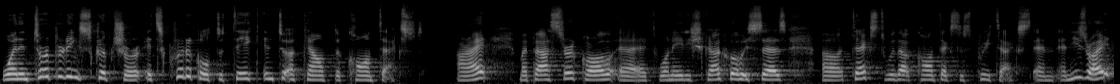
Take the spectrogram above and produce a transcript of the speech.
when interpreting scripture it's critical to take into account the context all right. My pastor, Carl, uh, at 180 Chicago, always says, uh, text without context is pretext. And, and he's right.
